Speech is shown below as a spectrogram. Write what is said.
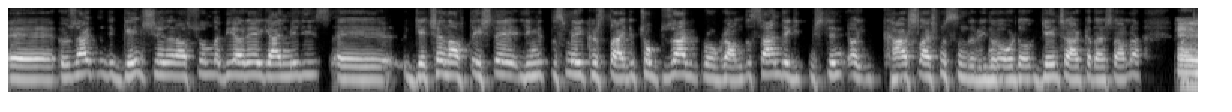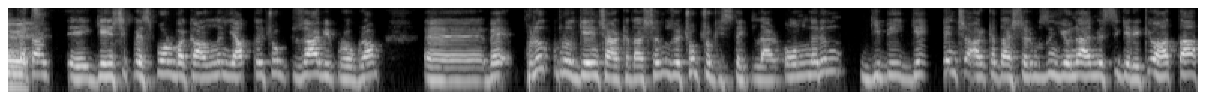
e, özellikle de genç jenerasyonla bir araya gelmeliyiz. E, geçen hafta işte Limitless Makers'taydık. Çok güzel bir programdı. Sen de gitmiştin. Karşılaşmışsındır yine orada genç arkadaşlarla. Evet. Hakikaten e, Gençlik ve Spor Bakanlığı'nın yaptığı çok güzel bir program. Ee, ve pırıl pırıl genç arkadaşlarımız ve çok çok istekliler. Onların gibi genç arkadaşlarımızın yönelmesi gerekiyor. Hatta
